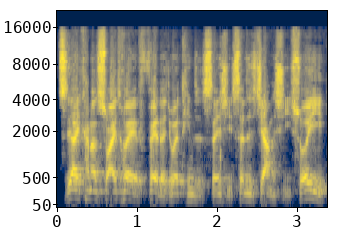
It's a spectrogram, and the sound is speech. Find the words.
只要一看到衰退，Fed 就会停止升息，甚至降息。所以，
